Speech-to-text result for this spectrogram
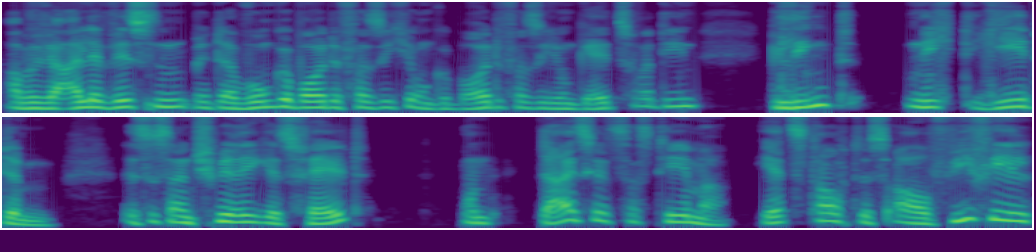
Aber wir alle wissen, mit der Wohngebäudeversicherung, Gebäudeversicherung Geld zu verdienen, gelingt nicht jedem. Es ist ein schwieriges Feld. Und da ist jetzt das Thema. Jetzt taucht es auf. Wie viel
